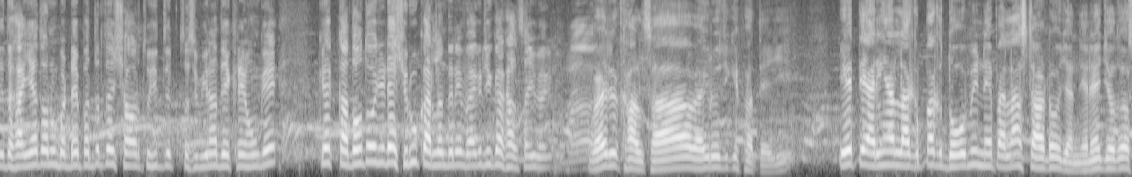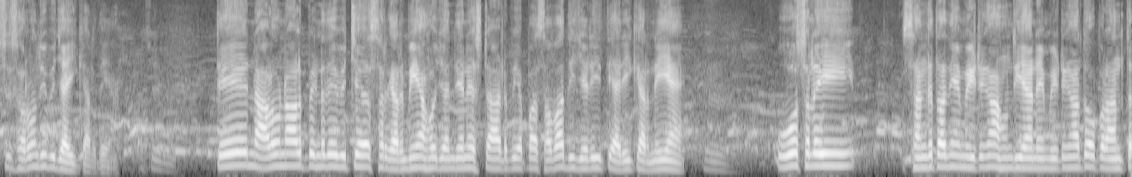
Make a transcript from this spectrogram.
ਇਹ ਦਿਖਾਈਆਂ ਤੁਹਾਨੂੰ ਵੱਡੇ ਪੱਧਰ ਤੇ, ਸ਼ੌਰ ਤੁਸੀਂ ਤਸਵੀਰਾਂ ਦੇਖ ਰਹੇ ਹੋਵੋਗੇ ਕਿ ਕਦੋਂ ਤੋਂ ਜਿਹੜੇ ਸ਼ੁਰੂ ਕਰ ਲੈਂਦੇ ਨੇ, ਵਾਹਿਗੁਰੂ ਜੀ ਕਾ ਖਾਲਸਾ ਜੀ, ਵਾਹਿਗੁਰੂ ਜੀ ਵਾਹਿਗੁਰੂ ਖਾਲਸਾ, ਵਾਹਿਗੁਰੂ ਜੀ ਕੀ ਫਤਿਹ ਜੀ। ਇਹ ਤਿਆਰੀਆਂ ਲਗਭਗ 2 ਮਹੀਨੇ ਪਹਿਲਾਂ ਸਟਾਰਟ ਹੋ ਜਾਂਦੀਆਂ ਨੇ, ਜਦੋਂ ਅਸੀਂ ਸਰੋਂ ਦੀ ਬਿਜਾਈ ਕਰਦੇ ਹਾਂ। ਤੇ ਨਾਲੋਂ ਨਾਲ ਪਿੰਡ ਦੇ ਵਿੱਚ ਸਰਗਰਮੀਆਂ ਹੋ ਜਾਂਦੀਆਂ ਨੇ, ਸਟਾਰਟ ਵੀ ਆਪਾਂ ਸਭਾ ਦੀ ਜਿਹੜੀ ਤਿਆਰੀ ਕਰਨੀ ਹੈ, ਉਸ ਲਈ ਸੰਗਤਾਂ ਦੀਆਂ ਮੀਟਿੰਗਾਂ ਹੁੰਦੀਆਂ ਨੇ। ਮੀਟਿੰਗਾਂ ਤੋਂ ਉਪਰੰਤ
